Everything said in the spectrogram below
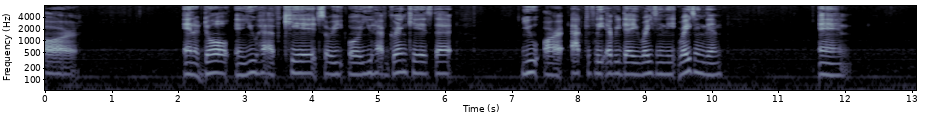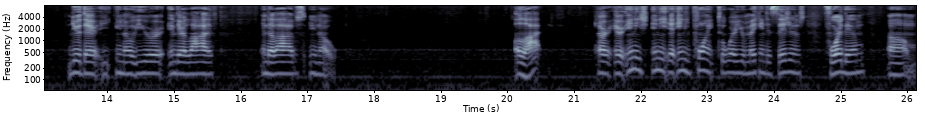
are an adult and you have kids or or you have grandkids that you are actively every day raising the raising them and you're there you know you're in their life in their lives you know a lot or, or any any at any point to where you're making decisions for them um,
